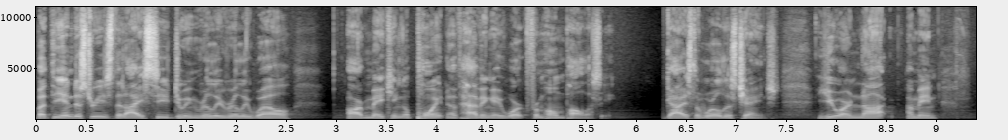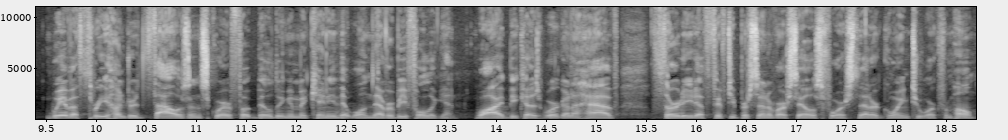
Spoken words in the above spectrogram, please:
but the industries that i see doing really really well are making a point of having a work from home policy. Guys the world has changed. You are not i mean we have a 300,000 square foot building in McKinney that will never be full again. Why? Because we're going to have 30 to 50% of our sales force that are going to work from home.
